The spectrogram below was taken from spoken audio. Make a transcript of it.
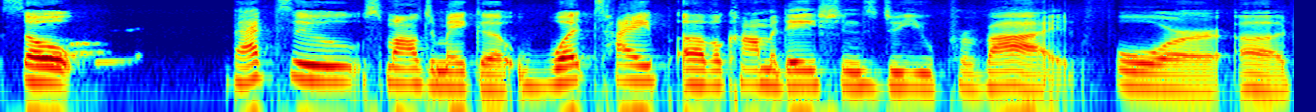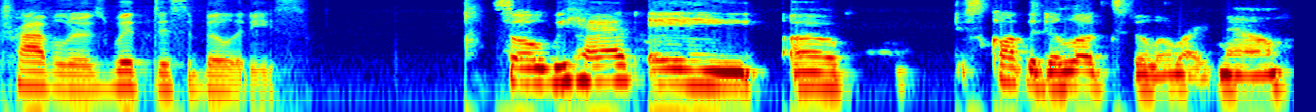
So back to Smile Jamaica, what type of accommodations do you provide for uh, travelers with disabilities? So we have a, uh, it's called the Deluxe Villa right now.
